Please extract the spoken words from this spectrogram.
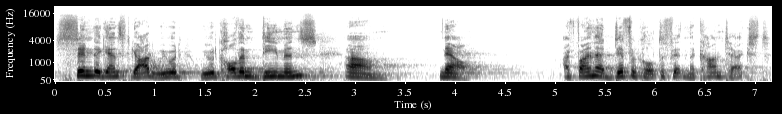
sinned against God. We would, we would call them demons. Um, now, I find that difficult to fit in the context.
